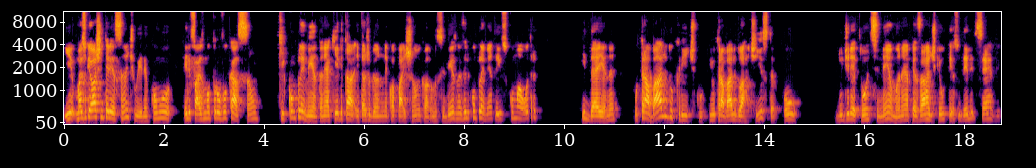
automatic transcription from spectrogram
E, mas o que eu acho interessante, William, como ele faz uma provocação que complementa, né? Aqui ele está ele tá jogando né, com a paixão e com a lucidez, mas ele complementa isso com uma outra ideia, né? O trabalho do crítico e o trabalho do artista ou do diretor de cinema, né? Apesar de que o texto dele serve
